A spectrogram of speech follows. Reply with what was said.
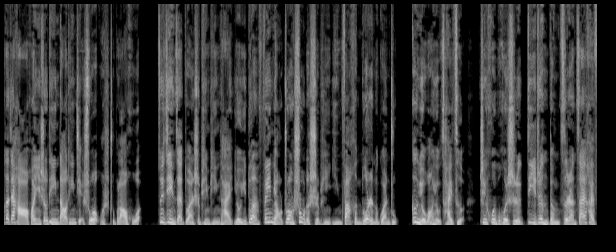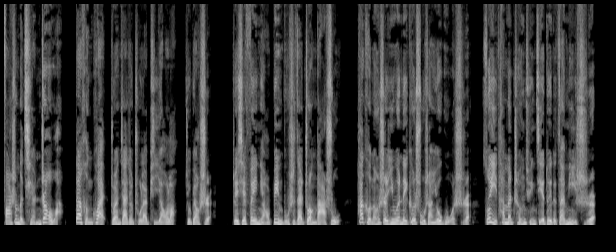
大家好，欢迎收听道听解说，我是主播老虎。最近在短视频平台有一段飞鸟撞树的视频，引发很多人的关注，更有网友猜测这会不会是地震等自然灾害发生的前兆啊？但很快专家就出来辟谣了，就表示这些飞鸟并不是在撞大树，它可能是因为那棵树上有果实，所以它们成群结队的在觅食。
